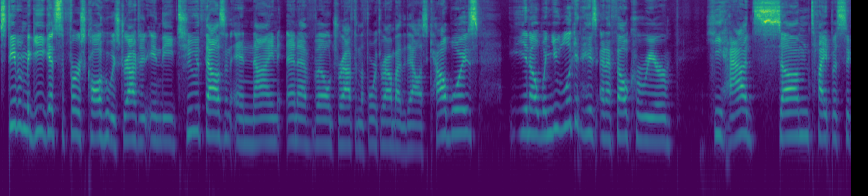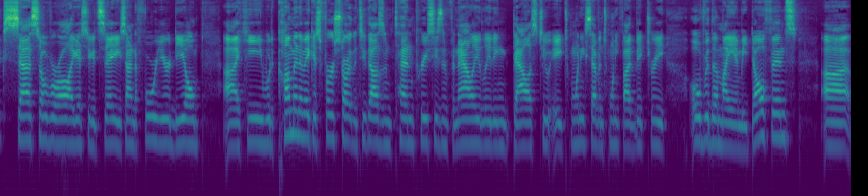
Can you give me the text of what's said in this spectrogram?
Stephen McGee gets the first call, who was drafted in the 2009 NFL draft in the fourth round by the Dallas Cowboys. You know, when you look at his NFL career, he had some type of success overall, I guess you could say. He signed a four year deal. Uh, he would come in and make his first start in the 2010 preseason finale, leading Dallas to a 27 25 victory over the Miami Dolphins. Uh,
